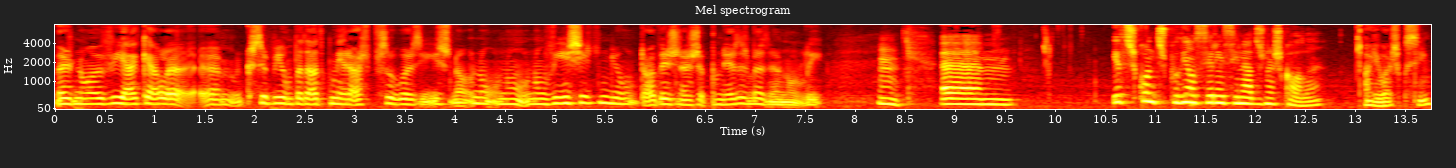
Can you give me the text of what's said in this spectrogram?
Mas não havia aquela ah, que serviam para dar de comer às pessoas e isso não, não, não, não vi em sítio nenhum. Talvez nas japonesas, mas eu não li. Hum. Ahm, esses contos podiam ser ensinados na escola? Ah, eu acho que sim.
